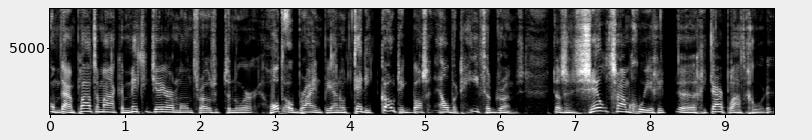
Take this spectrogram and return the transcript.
om daar een plaat te maken met die J.R. Montrose op tenor, Hot O'Brien piano, Teddy Kotick bas en Albert Heath drums. Dat is een zeldzaam goede eh, gitaarplaat geworden.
